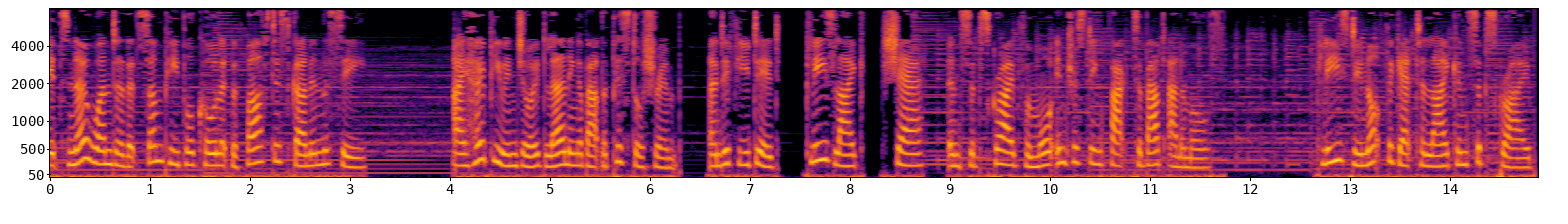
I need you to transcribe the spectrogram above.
It's no wonder that some people call it the fastest gun in the sea. I hope you enjoyed learning about the pistol shrimp, and if you did, please like, share, and subscribe for more interesting facts about animals. Please do not forget to like and subscribe.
